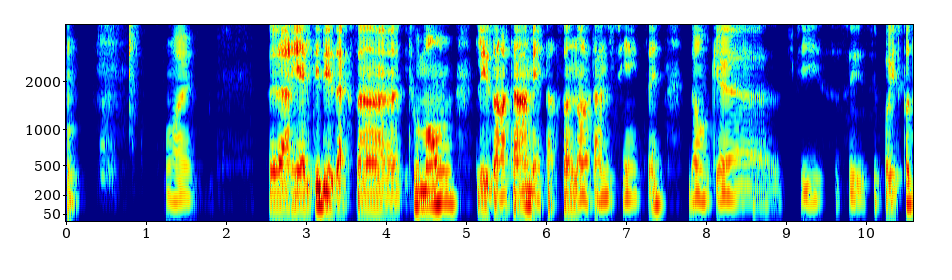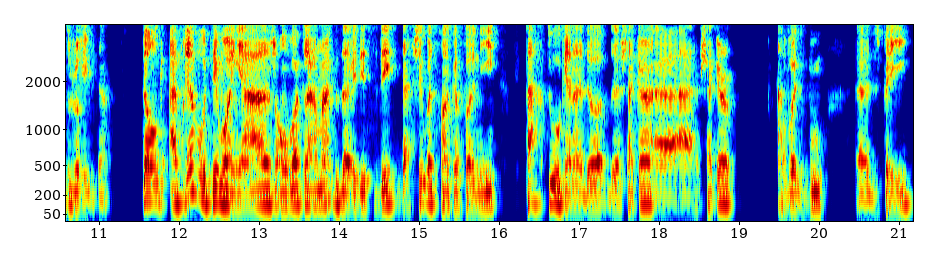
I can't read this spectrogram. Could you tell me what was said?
ouais. C'est la réalité des accents. Euh, tout le monde les entend, mais personne n'entend le sien, tu sais. Donc, euh, puis c'est, c'est pas, pas toujours évident. Donc, après vos témoignages, on voit clairement que vous avez décidé d'afficher votre francophonie partout au Canada, de chacun à, chacun à votre bout euh, du pays.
